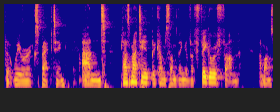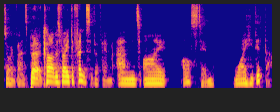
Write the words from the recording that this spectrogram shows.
that we were expecting. And Plasmati had become something of a figure of fun amongst Orient fans. But Clarke was very defensive of him. And I asked him why he did that.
